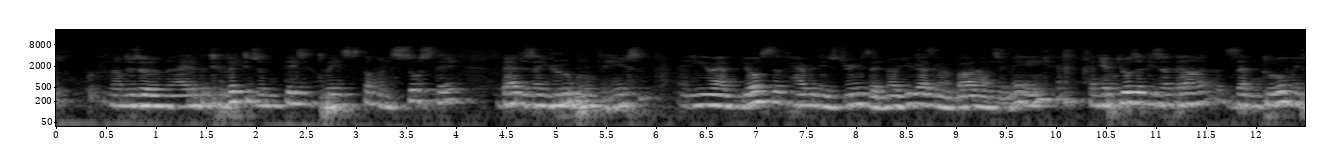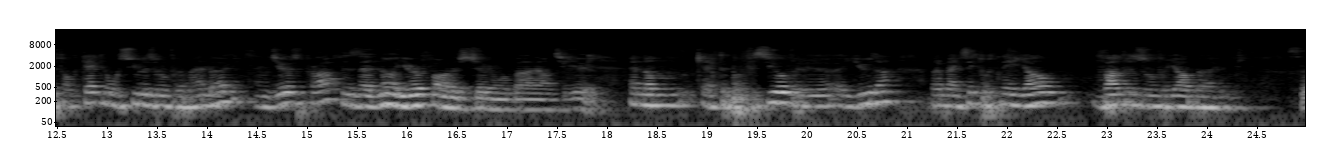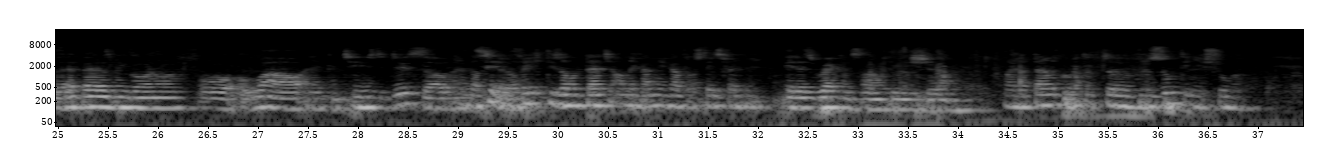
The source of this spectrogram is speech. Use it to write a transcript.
Nou, dus eh, eigenlijk het gevecht tussen deze twee stammen is zo sterk. Zijn geroepen om te heersen. and you have Joseph having these dreams that no, you guys are going to bow down to me, En je hebt Jozef die zijn, zijn droom heeft van kijk jongens, jullie zullen voor mij buigen. and Judah's prophets that no, your father's children will bow down to you. En dan krijgt de profetie over eh, Juda, waarbij gezegd wordt nee, jouw vader zal voor jou buigen. So that battle's been going on for a while, and it continues to do so En dat gevecht is al een tijdje aan de gang en gaat nog steeds verder. it is reconciled through Yeshua. Maar uiteindelijk wordt het verzoend in Yeshua.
